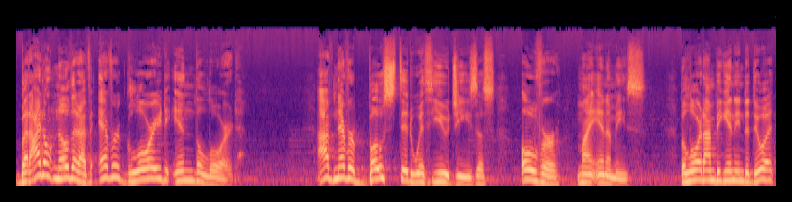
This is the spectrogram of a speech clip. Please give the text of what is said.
but I don't know that I've ever gloried in the Lord. I've never boasted with you, Jesus, over my enemies. But Lord, I'm beginning to do it.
